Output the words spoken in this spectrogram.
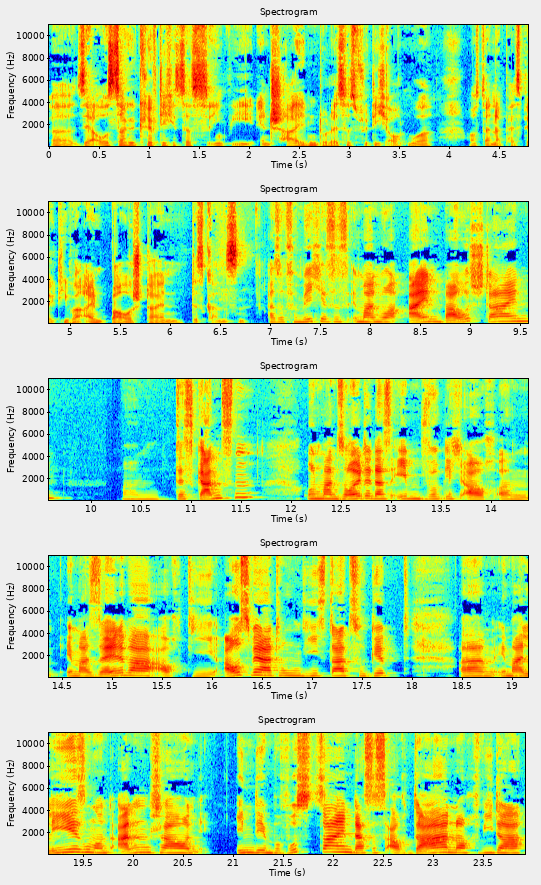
äh, sehr aussagekräftig. Ist das irgendwie entscheidend oder ist das für dich auch nur aus deiner Perspektive ein Baustein des Ganzen? Also für mich ist es immer nur ein Baustein ähm, des Ganzen. Und man sollte das eben wirklich auch ähm, immer selber, auch die Auswertungen, die es dazu gibt, ähm, immer lesen und anschauen in dem Bewusstsein, dass es auch da noch wieder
